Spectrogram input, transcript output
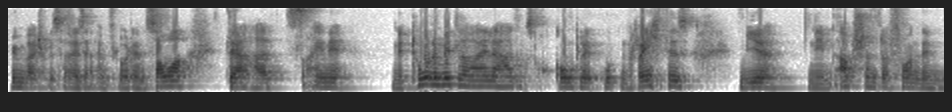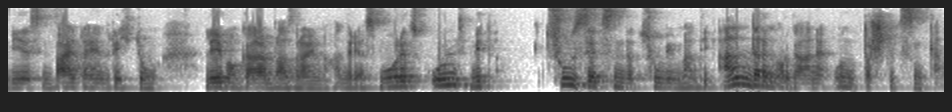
wie beispielsweise ein Florian Sauer, der halt seine Methode mittlerweile hat, was auch komplett gut und recht ist. Wir nehmen Abstand davon, denn wir sind weiterhin Richtung Leber- und Gallenblasenreinigung nach Andreas Moritz und mit Zusätzen dazu, wie man die anderen Organe unterstützen kann.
